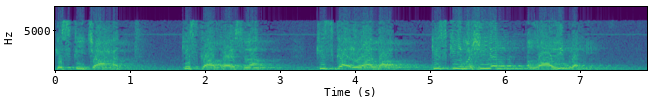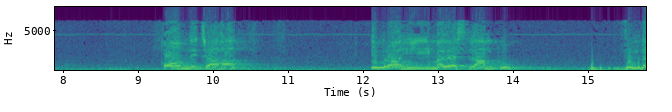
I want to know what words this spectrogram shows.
کس کی چاہت، کس کا فیصلہ، کس کا ارادہ، کس کی مشیت غالب رہی۔ قوم نے چاہا ابراہیم علیہ السلام کو زندہ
